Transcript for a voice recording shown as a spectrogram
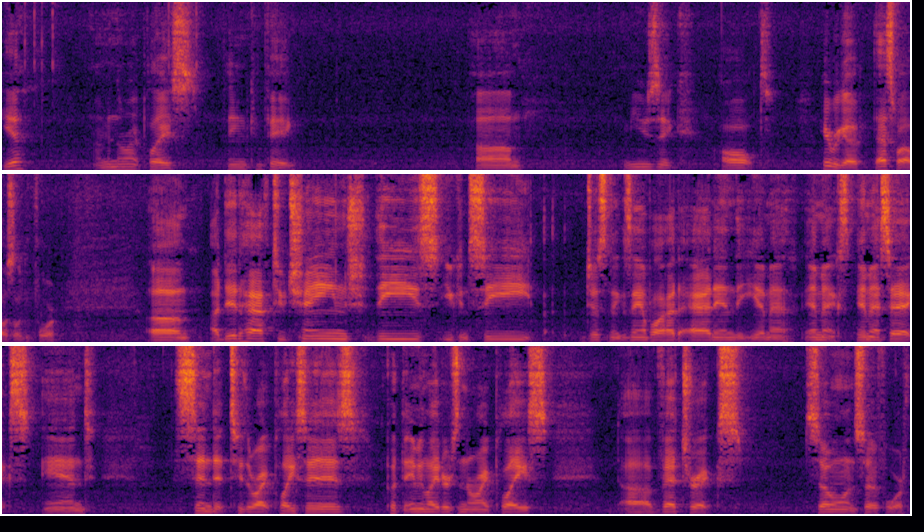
Yeah I'm in the right place. Theme config um, music, alt. Here we go. That's what I was looking for. Um, I did have to change these. You can see just an example. I had to add in the MS, MX, MSX and send it to the right places, put the emulators in the right place, uh, so on and so forth.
